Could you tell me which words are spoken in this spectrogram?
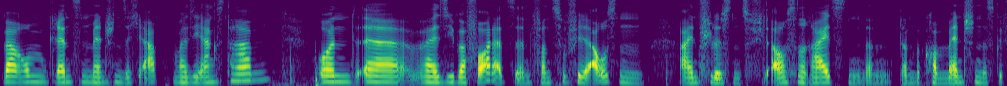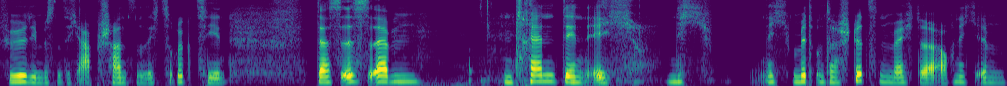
Warum grenzen Menschen sich ab? Weil sie Angst haben und äh, weil sie überfordert sind von zu viel Außeneinflüssen, zu viel Außenreizen. Dann, dann bekommen Menschen das Gefühl, sie müssen sich abschanzen, sich zurückziehen. Das ist ähm, ein Trend, den ich nicht, nicht mit unterstützen möchte, auch nicht im,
